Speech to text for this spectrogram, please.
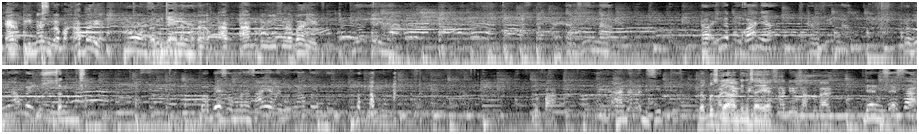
Ertina juga apa kabar ya? Iya, Lagunya Ervina, enak iya. Eh, a- Anu penyanyi Surabaya itu. Ervina. Ah, ingat mukanya. Ervina. Lagunya apa itu? Set. Ervina? Babe seumuran saya lagunya apa itu? Lupa. Ada lah di situ. Bagus gak anting saya? Dan Sesa,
